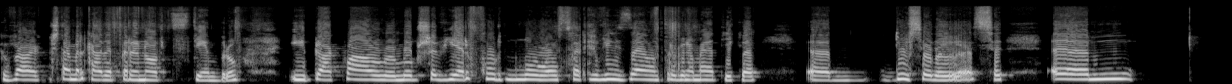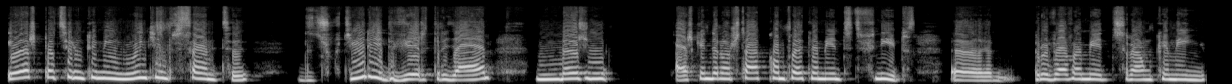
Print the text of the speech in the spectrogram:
que, vai, que está marcada para 9 de setembro, e para a qual Lobo Xavier coordenou essa revisão programática um, do CDS, um, eu acho que pode ser um caminho muito interessante de discutir e de ver trilhar, mas acho que ainda não está completamente definido. Uh, provavelmente será um caminho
